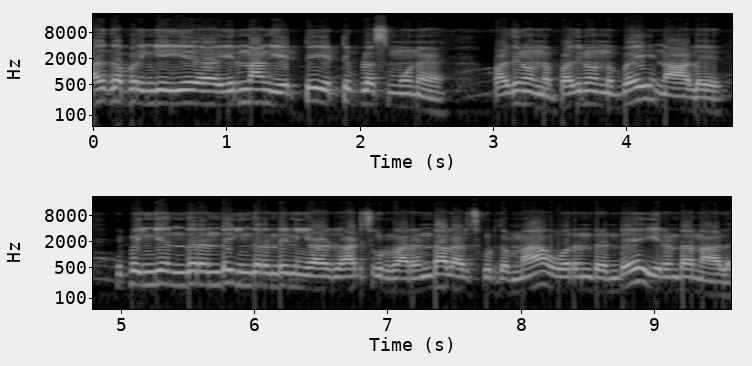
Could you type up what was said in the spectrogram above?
அதுக்கப்புறம் இங்கே இருந்தாங்க எட்டு எட்டு ப்ளஸ் மூணு பதினொன்று பதினொன்று பை நாலு. இப்போ இங்கே இந்த ரெண்டு இந்த ரெண்டு நீங்கள் அடிச்சு கொடுக்கலாம். ரெண்டால் அடிச்சு கொடுத்தோம்னா ஒரு ரெண்டு ரெண்டு இரண்டா நாலு.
